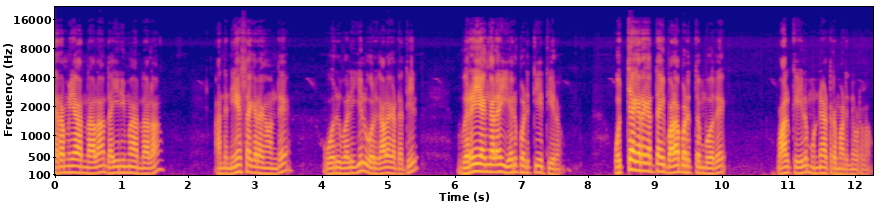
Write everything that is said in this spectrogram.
திறமையாக இருந்தாலும் தைரியமாக இருந்தாலும் அந்த நேச கிரகம் வந்து ஒரு வழியில் ஒரு காலகட்டத்தில் விரயங்களை ஏற்படுத்தியே தீரும். உச்ச கிரகத்தை பலப்படுத்தும் போது வாழ்க்கையில் முன்னேற்றம் அடைந்து விடலாம்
